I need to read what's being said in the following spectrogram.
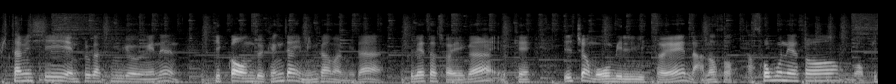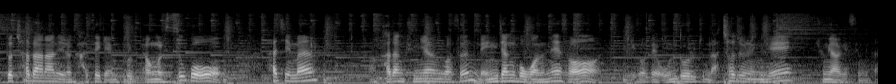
비타민 C 앰플 같은 경우에는 빛과 온도에 굉장히 민감합니다. 그래서 저희가 이렇게 1.5ml에 나눠서 다 소분해서 뭐 빛도 차단하는 이런 갈색 앰플 병을 쓰고 하지만 가장 중요한 것은 냉장 보관을 해서 이것의 온도를 좀 낮춰주는 게 중요하겠습니다.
